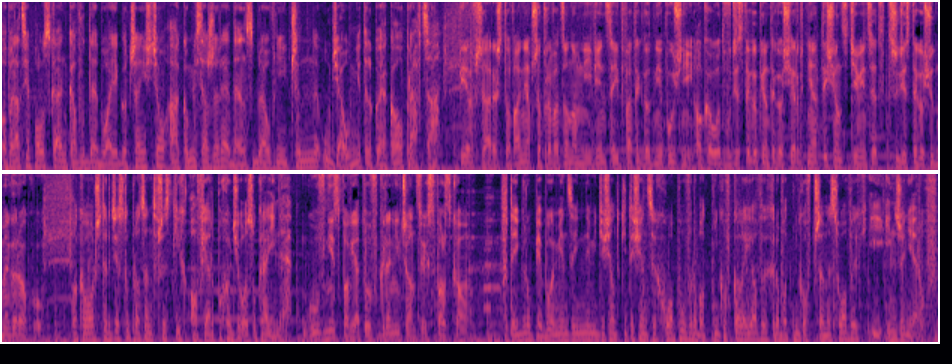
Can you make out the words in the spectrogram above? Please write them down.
Operacja polska NKWD była jego częścią, a komisarz Redens brał w niej czynny udział, nie tylko jako oprawca. Pierwsze aresztowania przeprowadzono mniej więcej dwa tygodnie później, około 25 sierpnia 1937 roku, Około 40% wszystkich ofiar pochodziło z Ukrainy. głównie z powiatów graniczących z Polską. W tej grupie były m.in. dziesiątki tysięcy chłopów, robotników kolejowych, robotników przemysłowych i inżynierów.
